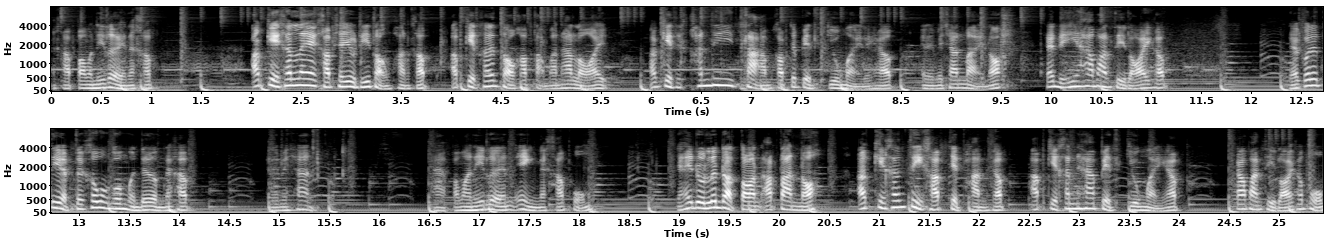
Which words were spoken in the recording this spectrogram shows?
นะครับ ประมาณนี้เลยนะครับ อัปเกรดขั้นแรกครับใช้อยู่ที่ 2,000 ครับ อัปเกรดขั้นที่2ครับ 3,500 อัปเกรดขั้นที่ 3 ครับจะเปลี่ยน skill ใหม่นะครับแอนิเมชันใหม่เนาะ ใช้อยู่ที่ 5,400 ครับ แล้วก็จะตีแบบ circle วงกลมเหมือนเดิมนะครับแอนิเมชันอ่าประมาณนี้เลยนั่นเองนะครับผม อยากให้ดูเลือด dot ตอนอัพตันเนาะ อัปเกรดขั้นที่4ครับ 7,000 ครับ อัปเกรดขั้นที่5เปลี่ยน skill ใหม่ครับ 9,400 ครับผม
